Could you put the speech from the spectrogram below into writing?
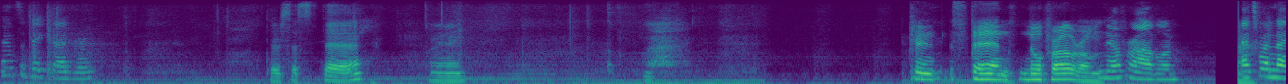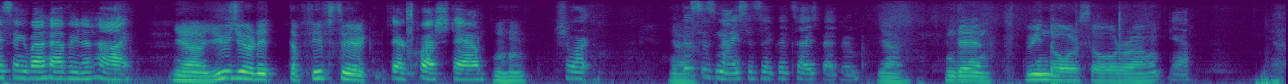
That's a big bedroom. there's a stair and can stand no problem. No problem. That's one nice thing about having it high. Yeah, usually the fifth floor. They're crushed down, Mm -hmm. short. Yeah, This is nice. It's a good sized bedroom. yeah. And then windows all around. Yeah. Yeah.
